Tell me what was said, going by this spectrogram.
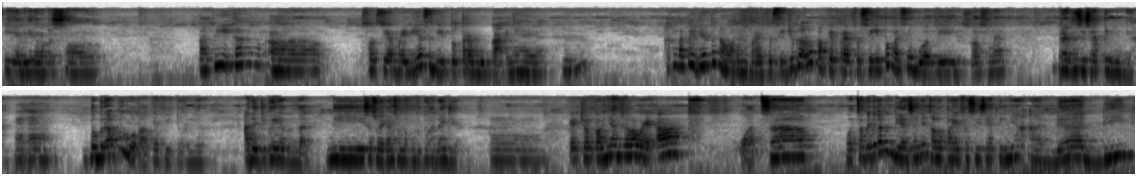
Iya bikin orang kesel. tapi kan eh, sosial media segitu terbukanya ya kan tapi dia tuh nawarin privacy juga lu pakai privacy itu nggak sih buat di sosmed Privacy setting ya. Mm-mm. Beberapa gue pakai fiturnya. Ada juga yang enggak disesuaikan sama kebutuhan aja. Hmm, kayak contohnya misalnya WA WhatsApp. WhatsApp itu kan biasanya kalau privacy settingnya ada di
